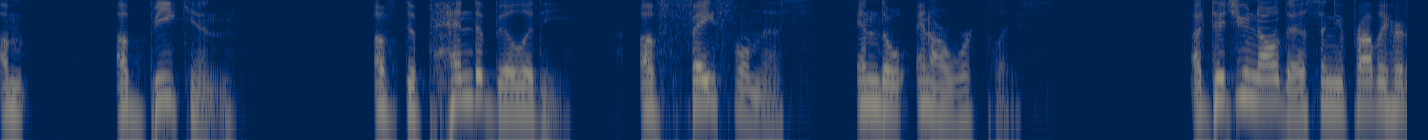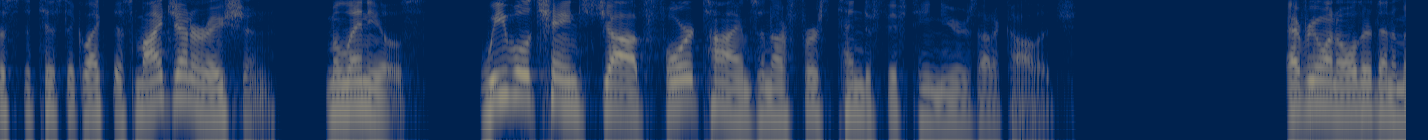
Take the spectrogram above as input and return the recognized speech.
a, a beacon of dependability, of faithfulness in, the, in our workplace. Uh, did you know this? And you've probably heard a statistic like this. My generation, millennials, we will change job four times in our first 10 to 15 years out of college. Everyone older than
